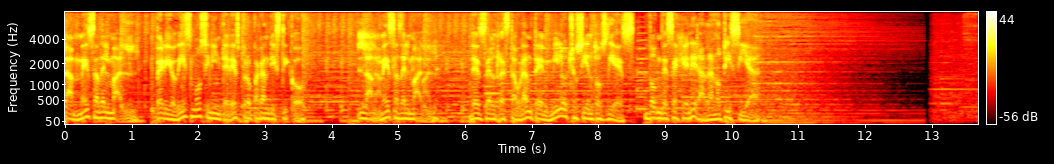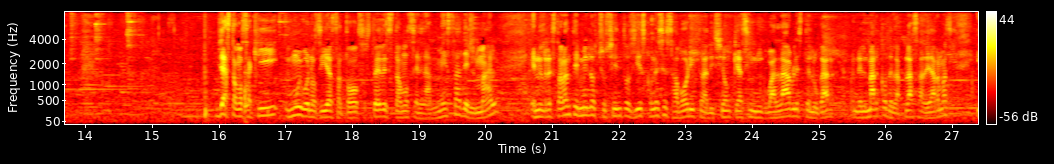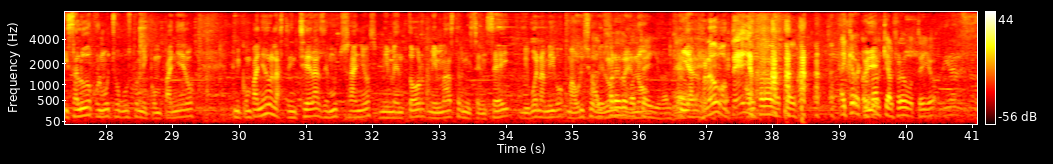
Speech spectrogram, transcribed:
La Mesa del Mal. Periodismo sin interés propagandístico. La Mesa del Mal. Desde el restaurante 1810, donde se genera la noticia. Ya estamos aquí. Muy buenos días a todos ustedes. Estamos en la Mesa del Mal, en el restaurante 1810, con ese sabor y tradición que hace inigualable este lugar, en el marco de la Plaza de Armas. Y saludo con mucho gusto a mi compañero, mi compañero de las trincheras de muchos años, mi mentor, mi máster, mi sensei, mi buen amigo Mauricio Alfredo Belón Renault. Botello, Alfredo. Y Alfredo Botello. Alfredo Botello. Hay que recordar Oye. que Alfredo Botello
